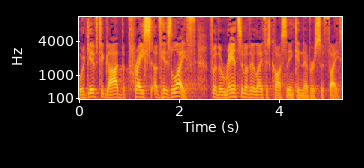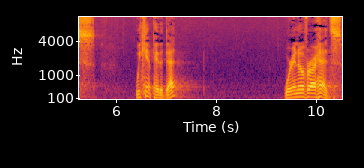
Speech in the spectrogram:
or give to God the price of his life, for the ransom of their life is costly and can never suffice. We can't pay the debt. We're in over our heads.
